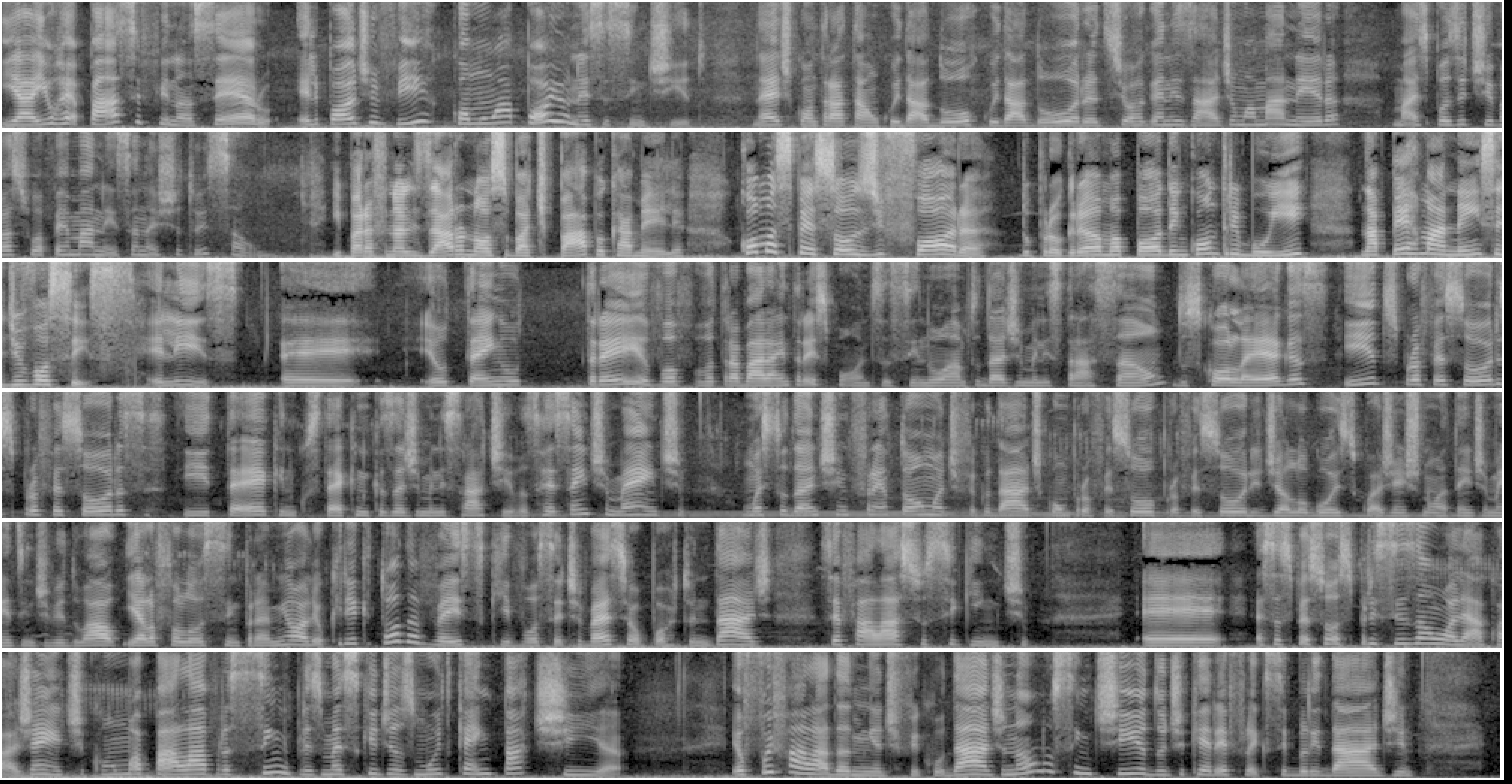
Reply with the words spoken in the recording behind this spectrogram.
E aí o repasse financeiro ele pode vir como um apoio nesse sentido, né? De contratar um cuidador, cuidadora, de se organizar de uma maneira mais positiva a sua permanência na instituição. E para finalizar o nosso bate-papo, Camélia, como as pessoas de fora do programa podem contribuir na permanência de vocês? Elis, é, eu tenho três, vou, vou trabalhar em três pontos, assim, no âmbito da administração, dos colegas e dos professores, professoras e técnicos, técnicas administrativas. Recentemente, uma estudante enfrentou uma dificuldade com o professor, professor e dialogou isso com a gente no atendimento individual e ela falou assim para mim, olha, eu queria que toda vez que você tivesse a oportunidade, você falasse o seguinte: é, essas pessoas precisam olhar com a gente com uma palavra simples, mas que diz muito, que é empatia. Eu fui falar da minha dificuldade não no sentido de querer flexibilidade,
